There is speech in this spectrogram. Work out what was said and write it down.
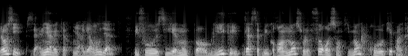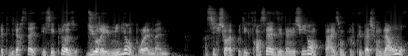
Là aussi, c'est un lien avec la Première Guerre mondiale. Mais il faut aussi également ne pas oublier que Hitler s'appuie grandement sur le fort ressentiment provoqué par le traité de Versailles et ses clauses, dures et humiliantes pour l'Allemagne, ainsi que sur la politique française des années suivantes, par exemple l'occupation de la Roure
